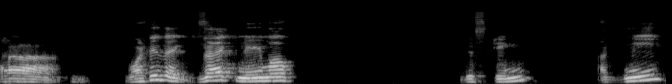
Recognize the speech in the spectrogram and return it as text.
Uh, what is the exact name of this king? Agni?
